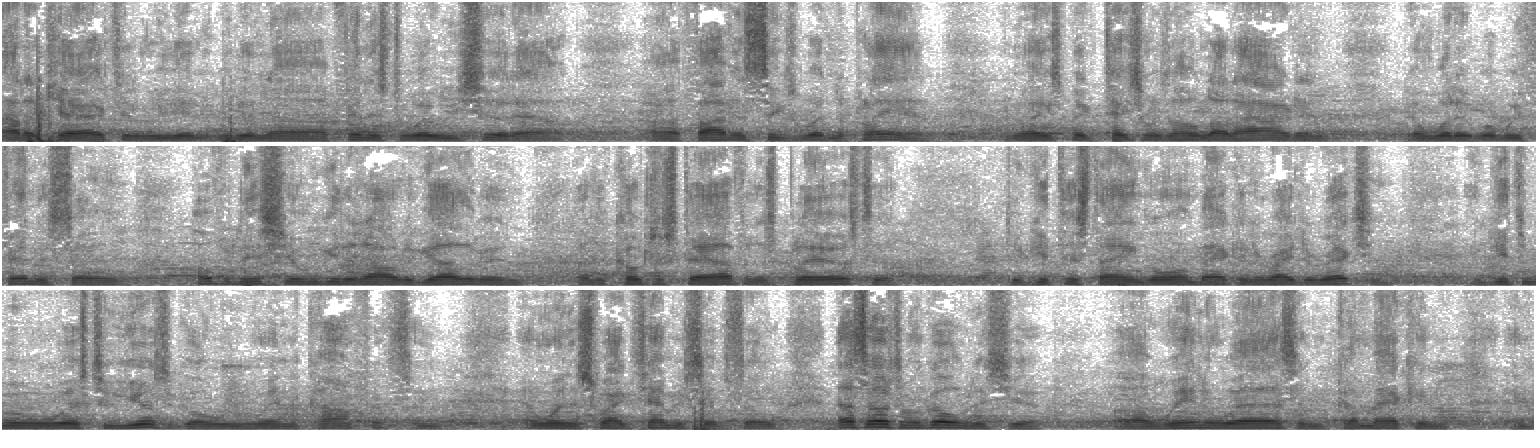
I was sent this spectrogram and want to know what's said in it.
out of character, we didn't we didn't uh, finish the way we should have. Uh, five and six wasn't the plan. You know, expectation was a whole lot higher than, than what it, what we finished. So hopefully this year we get it all together and, and the coaching staff and his players to to get this thing going back in the right direction and get to where we was two years ago. We win the conference and, and win the SWAC championship. So that's the ultimate goal this year. Uh, win the West and come back and, and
